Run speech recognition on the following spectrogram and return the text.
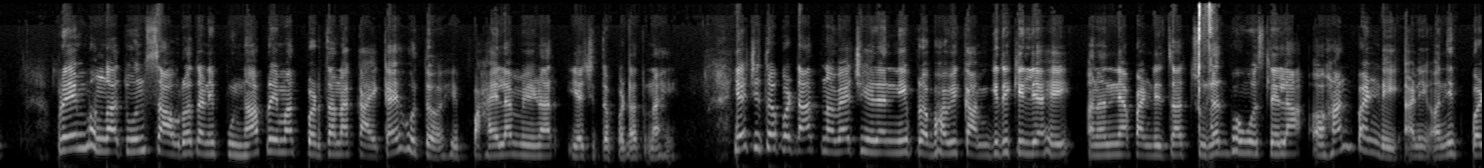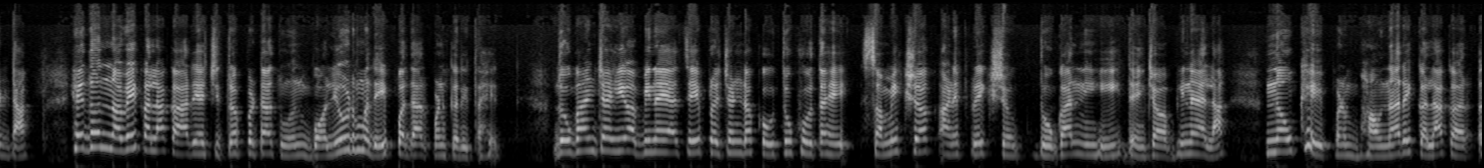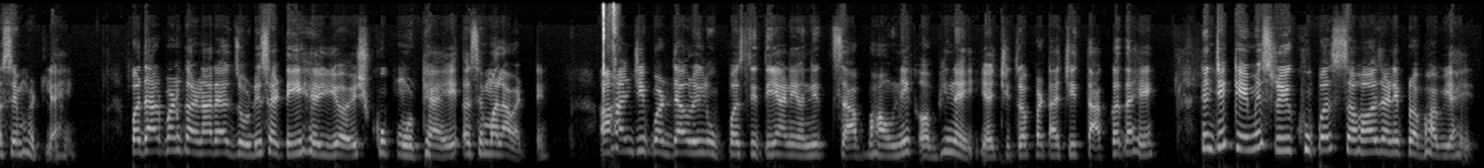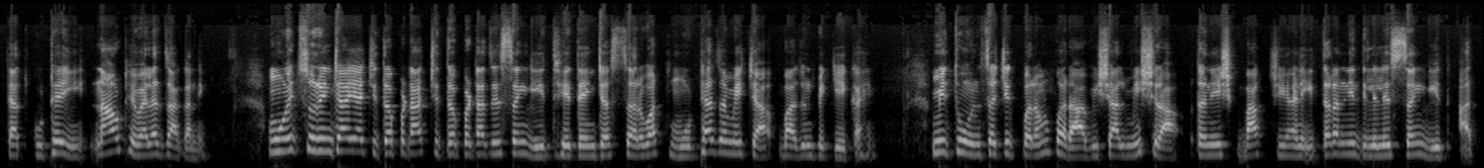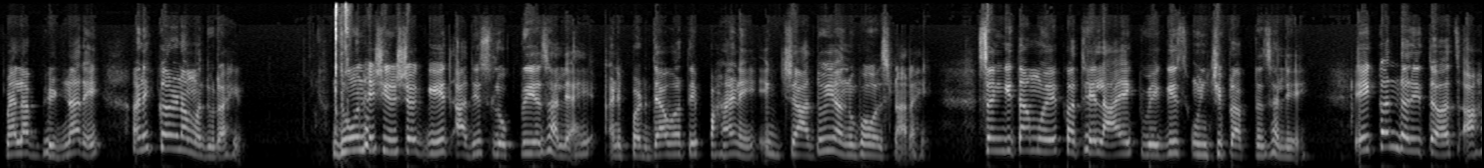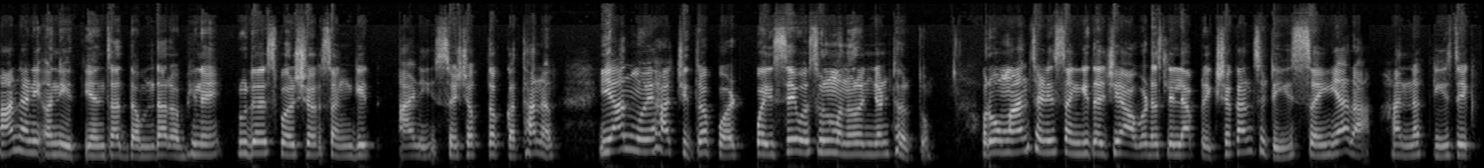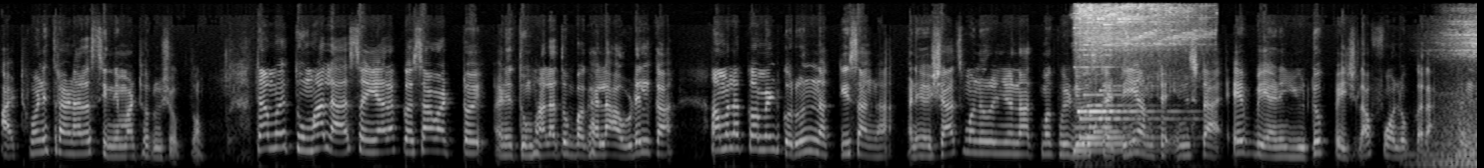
प्रेमभंगातून सावरत आणि पुन्हा प्रेमात पडताना काय काय होतं हे पाहायला मिळणार या चित्रपटातून आहे. या चित्रपटात नव्या चेहऱ्यांनी प्रभावी कामगिरी केली आहे. अनन्या पांडेचा चुलत भाऊ असलेला अहान पांडे आणि अनित पड्डा हे दोन नवे कलाकार या चित्रपटातून बॉलिवूडमध्ये पदार्पण करीत आहेत. दोघांच्याही अभिनयाचे प्रचंड कौतुक होत आहे. समीक्षक आणि प्रेक्षक दोघांनीही त्यांच्या अभिनयाला नवखे पण भावणारे कलाकार असे म्हटले आहे. पदार्पण करणाऱ्या जोडीसाठी हे यश खूप मोठे आहे असे मला वाटते. अहांजी पडद्यावरील उपस्थिती आणि अनितचा भावनिक अभिनय या चित्रपटाची ताकद आहे. त्यांची केमिस्ट्री खूपच सहज आणि प्रभावी आहे. त्यात कुठेही नाव ठेवायला जागा नाही. मोहित सुरींच्या या चित्रपटात चित्रपटाचे संगीत हे त्यांच्या सर्वात मोठ्या जमेच्या बाजूंपैकी एक आहे. मिथून सचित परंपरा विशाल मिश्रा तनिष्क बागची आणि इतरांनी दिलेले संगीत आत्म्याला भिडणारे आणि कर्णमधुर आहे. धून हे शीर्षक गीत आधीच लोकप्रिय झाले आहे आणि पडद्यावर ते पाहणे एक जादुई अनुभव असणार आहे. संगीतामुळे कथेला एक वेगळीच उंची प्राप्त झाली आहे. एकंदरीतच आहान आणि अनित यांचा दमदार अभिनय हृदयस्पर्श संगीत आणि सशक्त कथानक यांमुळे हा चित्रपट पैसे वसूल मनोरंजन ठरतो. रोमांस आणि संगीताची आवड असलेल्या प्रेक्षकांसाठी सैयारा हा नक्कीच एक आठवणीत राहणारा सिनेमा ठरू शकतो. त्यामुळे तुम्हाला सैयारा कसा वाटतोय आणि तुम्हाला तो बघायला आवडेल का? आम्हाला कमेंट करून नक्की सांगा. आणि अशाच मनोरंजनात्मक व्हिडिओसाठी आमच्या इन्स्टा एफ बी आणि यूट्यूब पेजला फॉलो करा. धन्यवाद.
